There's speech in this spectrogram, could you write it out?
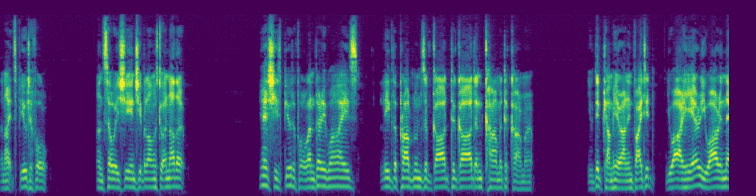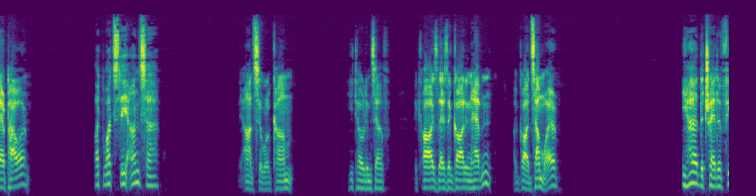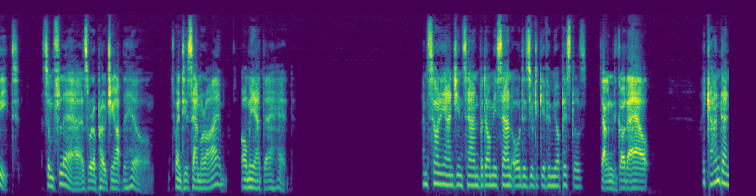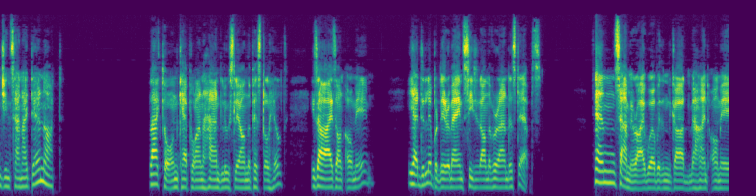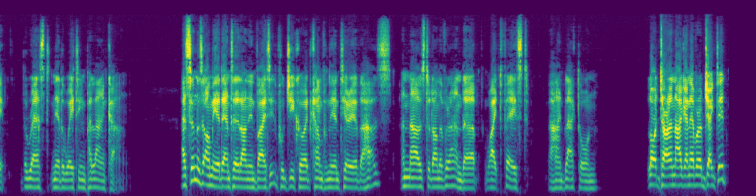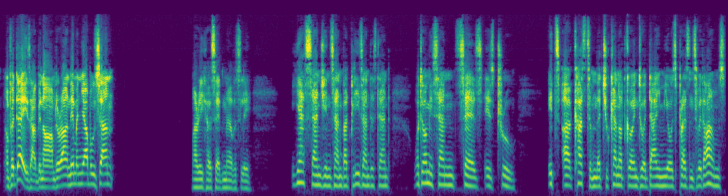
The night's beautiful, and so is she, and she belongs to another. Yes, she's beautiful and very wise. Leave the problems of God to God and karma to karma. You did come here uninvited. You are here, you are in their power. But what's the answer? The answer will come, he told himself, because there's a God in heaven, a God somewhere. He heard the tread of feet. Some flares were approaching up the hill. Twenty samurai, Omi at their head. I'm sorry, Anjin-san, but Omi-san orders you to give him your pistols. Tell him to go to hell. I can't, Anjin-san, I dare not. Blackthorne kept one hand loosely on the pistol hilt, his eyes on Omi. He had deliberately remained seated on the veranda steps. Ten samurai were within the garden behind Omi, the rest near the waiting palanquin. As soon as Omi had entered uninvited, Fujiko had come from the interior of the house, and now stood on the veranda, white-faced, behind Blackthorne. Lord Toranaga never objected, and for days I've been armed around him and Yabu-san. Mariko said nervously. Yes, Anjin-san, but please understand, what Omi-san says is true. It's our custom that you cannot go into a daimyo's presence with arms.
